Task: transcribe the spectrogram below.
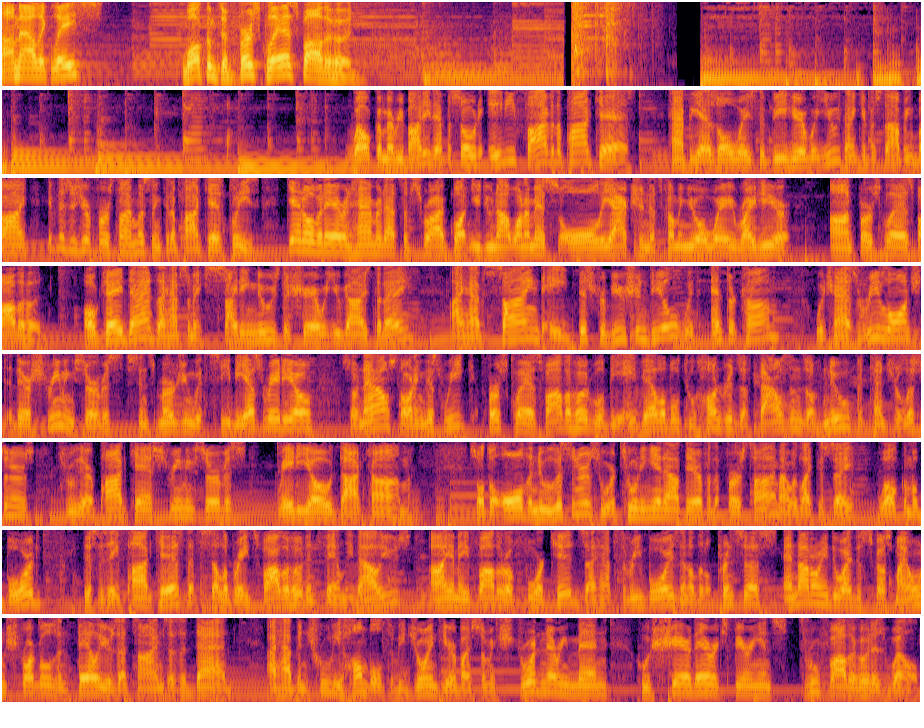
I'm Alec Lace. Welcome to First Class Fatherhood. Welcome, everybody, to episode 85 of the podcast. Happy as always to be here with you. Thank you for stopping by. If this is your first time listening to the podcast, please get over there and hammer that subscribe button. You do not want to miss all the action that's coming your way right here on First Class Fatherhood. Okay, dads, I have some exciting news to share with you guys today. I have signed a distribution deal with Entercom, which has relaunched their streaming service since merging with CBS Radio. So now, starting this week, First Class Fatherhood will be available to hundreds of thousands of new potential listeners through their podcast streaming service, radio.com. So, to all the new listeners who are tuning in out there for the first time, I would like to say welcome aboard. This is a podcast that celebrates fatherhood and family values. I am a father of four kids. I have three boys and a little princess. And not only do I discuss my own struggles and failures at times as a dad, I have been truly humbled to be joined here by some extraordinary men who share their experience through fatherhood as well.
